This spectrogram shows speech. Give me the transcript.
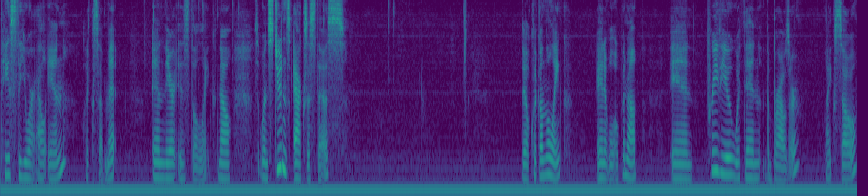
paste the URL in click submit and there is the link. Now, so when students access this, they'll click on the link and it will open up and preview within the browser like so.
